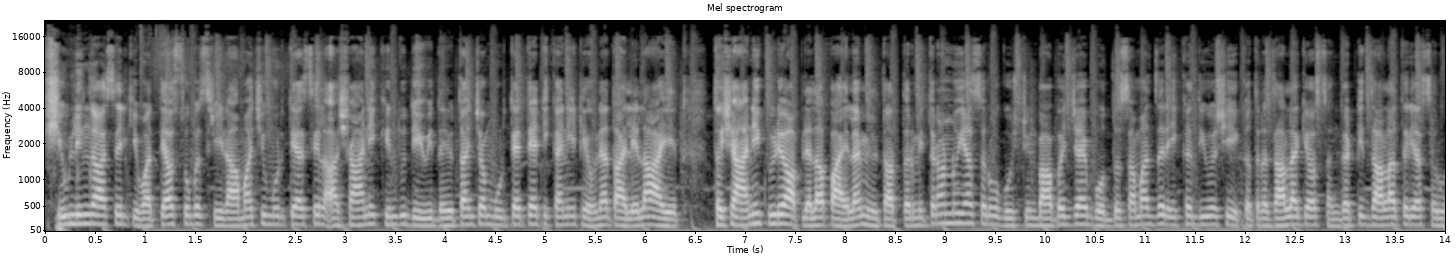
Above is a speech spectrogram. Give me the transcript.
शिवलिंग असेल किंवा त्यासोबत श्रीरामाची मूर्ती असेल अशा अनेक हिंदू देवी देवतांच्या मूर्त्या त्या ठिकाणी ठेवण्यात आलेल्या आहेत. तसे अनेक व्हिडिओ आपल्याला पाहायला मिळतात. तर मित्रांनो या सर्व गोष्टींबाबत जे आहे बौद्ध समाज जर एक दिवशी एकत्र झाला किंवा संघटित झाला तर या सर्व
